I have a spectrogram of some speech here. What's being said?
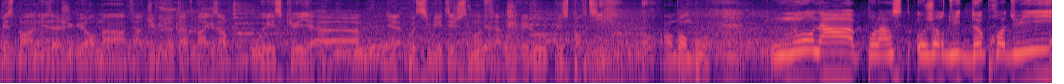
plus pour un usage urbain, faire du vélo taf par exemple, ou est-ce qu'il y y a la possibilité justement de faire du vélo plus sportif en bambou? Nous, on a pour l'instant aujourd'hui deux produits.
